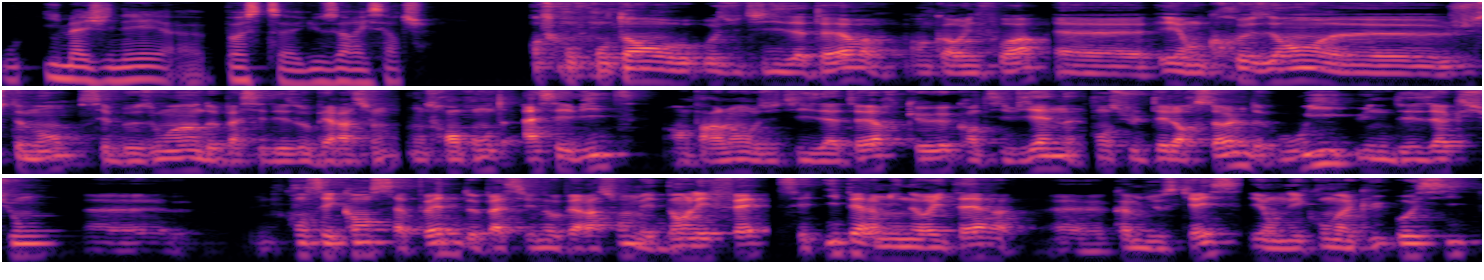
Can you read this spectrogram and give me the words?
ou imaginer euh, post-user research? En se confrontant aux, utilisateurs, encore une fois, euh, et en creusant euh, justement ces besoins de passer des opérations. On se rend compte assez vite, en parlant aux utilisateurs, que quand ils viennent consulter leur solde, oui, une des actions euh, une conséquence, ça peut être de passer une opération, mais dans les faits, c'est hyper minoritaire comme use case. Et on est convaincu aussi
